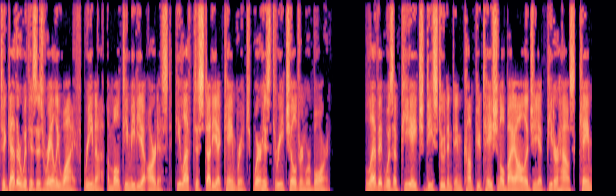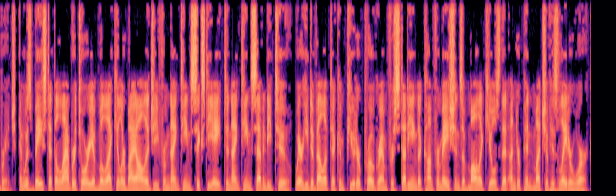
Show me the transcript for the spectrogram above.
Together with his Israeli wife, Rina, a multimedia artist, he left to study at Cambridge, where his three children were born. Levitt was a PhD student in computational biology at Peterhouse, Cambridge, and was based at the Laboratory of Molecular Biology from 1968 to 1972, where he developed a computer program for studying the conformations of molecules that underpinned much of his later work.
